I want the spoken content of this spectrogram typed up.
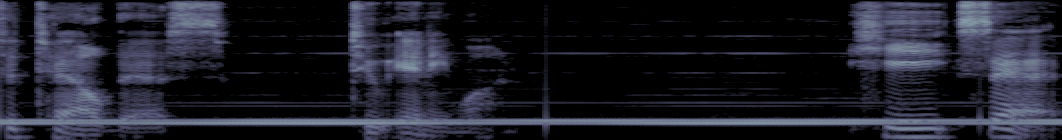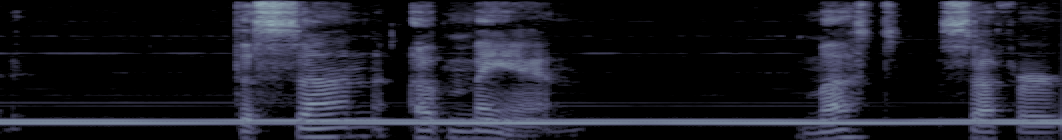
to tell this to anyone. He said, The Son of Man must suffer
